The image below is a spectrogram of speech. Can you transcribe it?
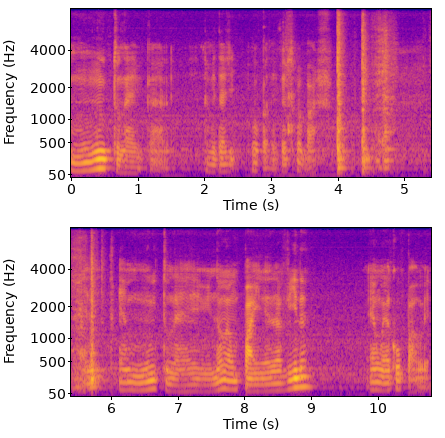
muito leve, cara. Na verdade, opa, tem que para baixo. Ele é muito leve. Não é um painel da vida. É um Eco Power.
